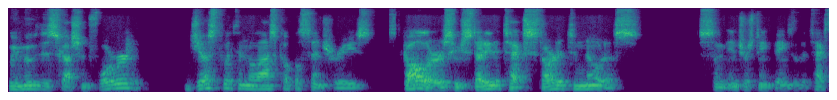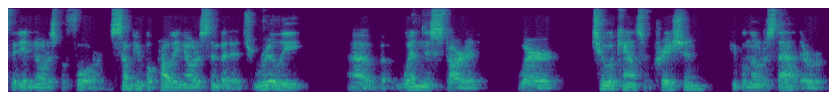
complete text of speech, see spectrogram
we move the discussion forward. Just within the last couple centuries, scholars who study the text started to notice some interesting things of the text they didn't notice before. Some people probably noticed them, but it's really uh, when this started, where two accounts of creation, people notice that there were,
